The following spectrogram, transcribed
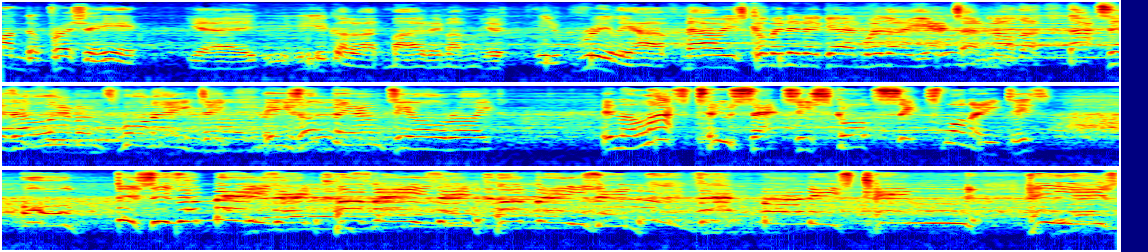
under pressure here. Yeah, you've got to admire him, haven't you? You really have. Now he's coming in again with a yet another. That's his 11th 180. He's up the ante all right. In the last two sets, he scored six 180s. Oh, this is amazing! Amazing! Amazing! That man is king! He is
